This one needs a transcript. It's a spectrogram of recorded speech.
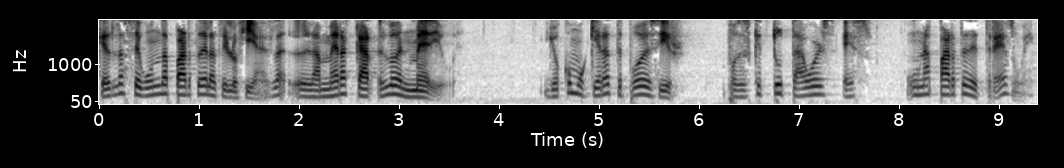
que es la segunda parte de la trilogía, es la, la mera car es lo en medio, güey. Yo como quiera te puedo decir, pues es que Two Towers es una parte de tres, güey.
